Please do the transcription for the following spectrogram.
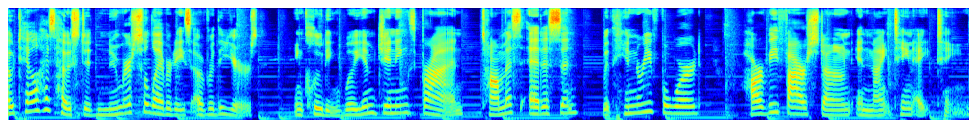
Hotel has hosted numerous celebrities over the years, including William Jennings Bryan, Thomas Edison, with Henry Ford, Harvey Firestone in 1918.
